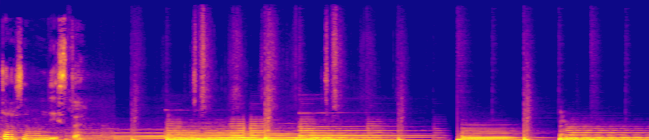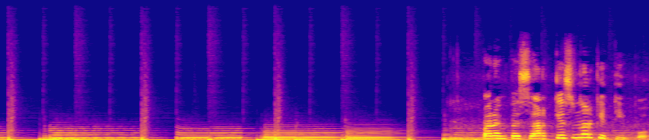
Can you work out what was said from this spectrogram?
Tercermundista. Empezar, ¿qué es un arquetipo?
